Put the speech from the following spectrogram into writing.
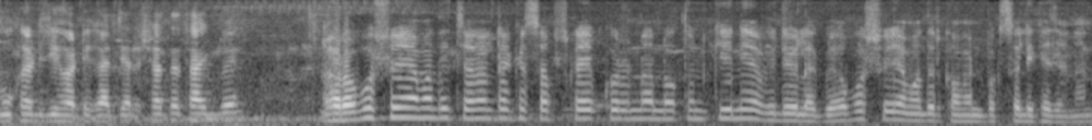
মুখার্জি হর্টিকালচারের সাথে থাকবেন। আর অবশ্যই আমাদের চ্যানেলটাকে সাবস্ক্রাইব করুন, আর নতুন কী নিয়ে ভিডিও লাগবে, অবশ্যই আমাদের কমেন্ট বক্সে লিখে জানান।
